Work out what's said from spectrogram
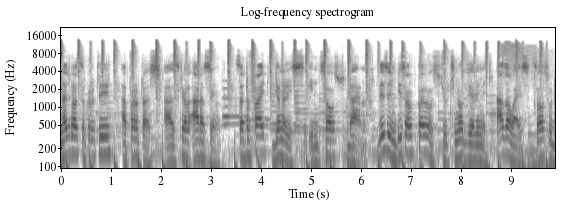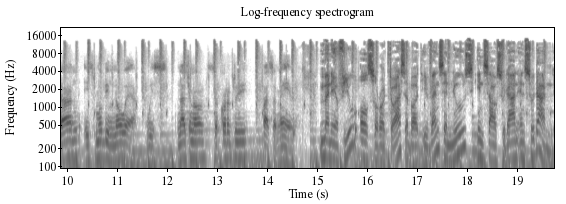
national security apparatus are still harassing certified journalists in South Sudan. These imbecile fellows should know their limit. Otherwise, South Sudan is moving nowhere with national security personnel. Many of you also wrote to us about events and news in South Sudan and Sudan.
